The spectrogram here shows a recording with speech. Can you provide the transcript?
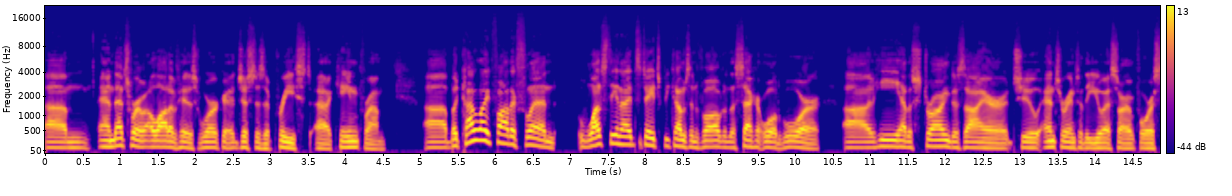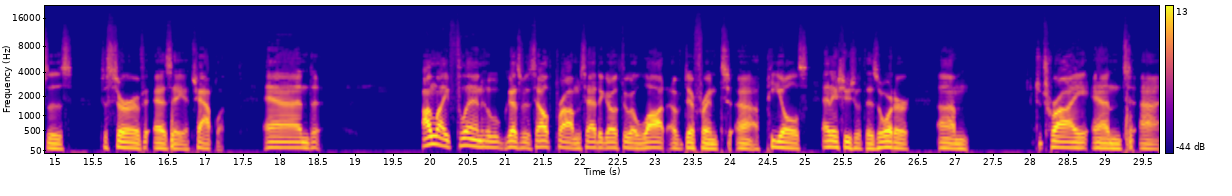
Um, and that's where a lot of his work, uh, just as a priest, uh, came from. Uh, but kind of like Father Flynn, once the United States becomes involved in the Second World War, uh, he had a strong desire to enter into the U.S. Armed Forces to serve as a, a chaplain. And unlike Flynn, who, because of his health problems, had to go through a lot of different uh, appeals and issues with his order um, to try and uh,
